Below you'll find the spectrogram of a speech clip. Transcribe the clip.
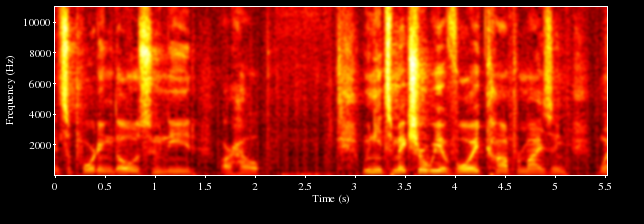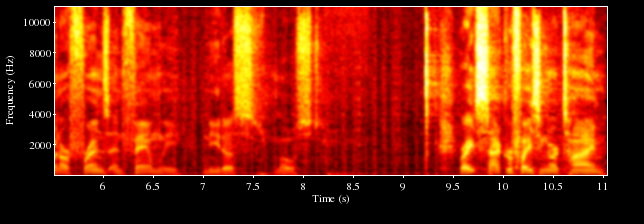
in supporting those who need our help. We need to make sure we avoid compromising when our friends and family need us most. Right? Sacrificing our time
